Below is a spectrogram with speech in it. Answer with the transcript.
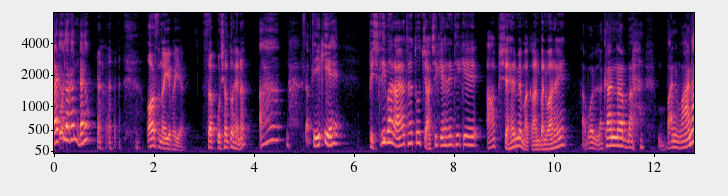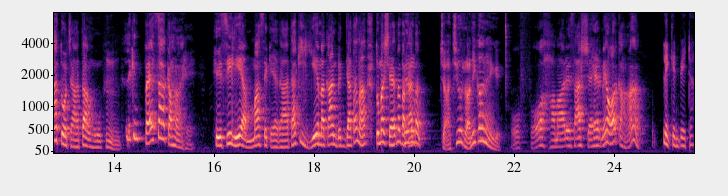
बैठो लगन बैठो। और सुनाइए भैया सब कुशल तो है ना? आ, सब ठीक ही है। पिछली बार आया था तो चाची कह रही थी कि आप शहर में मकान बनवा रहे हैं। अब वो लखन बनवाना तो चाहता हूँ लेकिन पैसा कहाँ है? इसीलिए अम्मा से कह रहा था कि ये मकान बिक जाता ना तो मैं शहर में मकान बन चाची और रानी कहाँ रहेंगे? ओफो हमारे साथ शहर में और कहाँ? लेकिन बेटा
